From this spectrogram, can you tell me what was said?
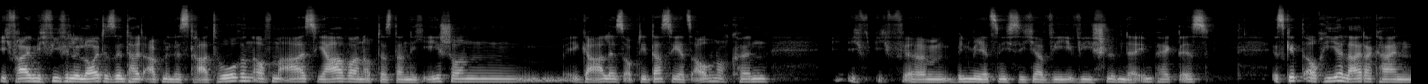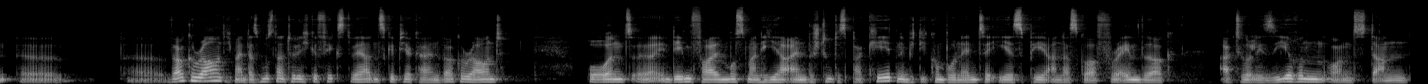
ich frage mich, wie viele Leute sind halt Administratoren auf dem AS Java und ob das dann nicht eh schon egal ist, ob die das jetzt auch noch können. Ich, ich ähm, bin mir jetzt nicht sicher, wie, wie schlimm der Impact ist. Es gibt auch hier leider keinen äh, Workaround. Ich meine, das muss natürlich gefixt werden. Es gibt hier keinen Workaround. Und äh, in dem Fall muss man hier ein bestimmtes Paket, nämlich die Komponente ESP underscore Framework, aktualisieren und dann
